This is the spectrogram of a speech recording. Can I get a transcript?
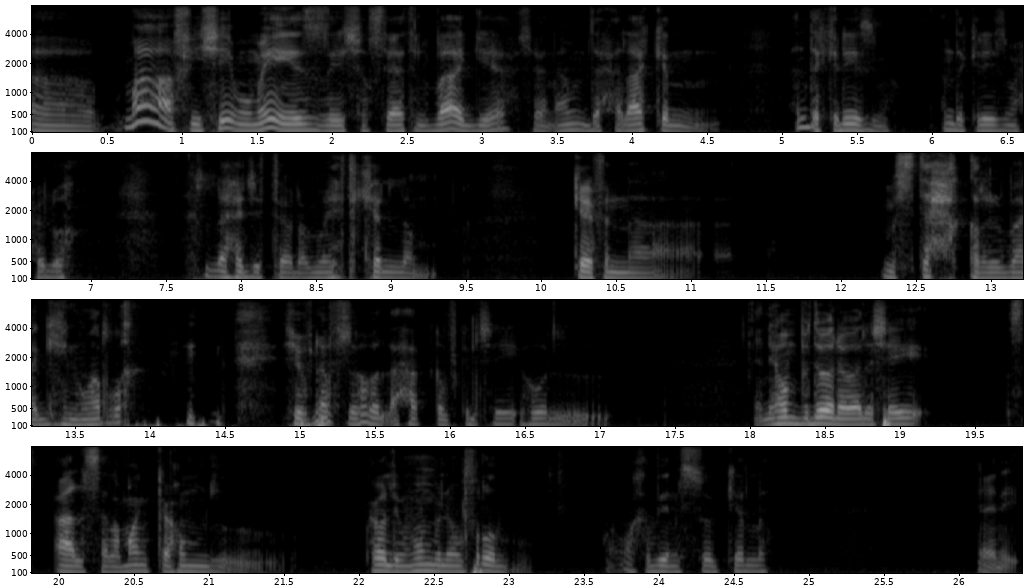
آه ما في شيء مميز زي الشخصيات الباقية عشان امدح لكن عنده كاريزما عنده كاريزما حلوة. لهجته لما يتكلم كيف إنه مستحقر الباقيين مرة. يشوف نفسه هو الأحق بكل شيء هو ال... يعني هم بدونه ولا شيء آل سلامانكا هم ال... هو اللي هم المفروض ماخذين السوق كله يعني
